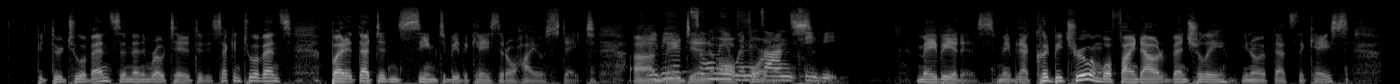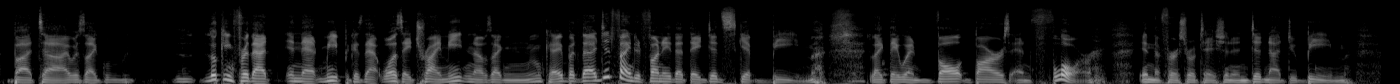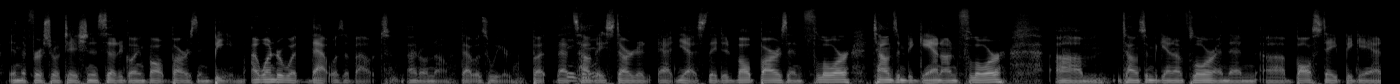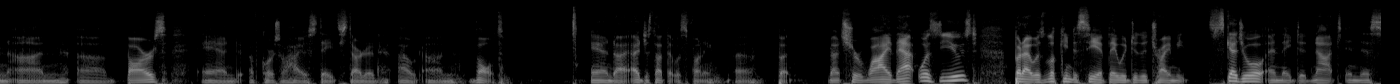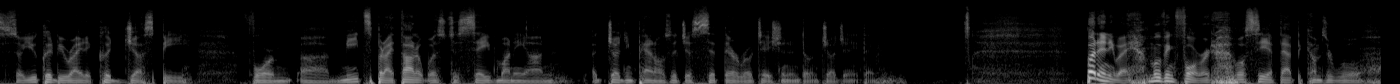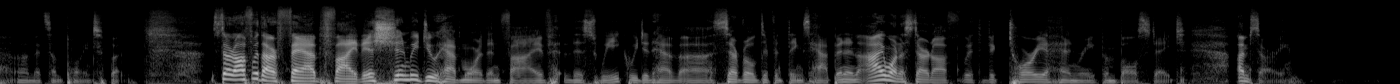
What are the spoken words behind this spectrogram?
through two events and then rotated through the second two events, but it, that didn't seem to be the case at Ohio State. Um, Maybe it's only when it's on TV. Maybe it is. Maybe that could be true, and we'll find out eventually. You know if that's the case. But uh, I was like looking for that in that meet because that was a try meet and I was like, mm, okay. But I did find it funny that they did skip beam, like they went vault, bars, and floor in the first rotation, and did not do beam in the first rotation instead of going vault bars and beam. I wonder what that was about. I don't know. That was weird, but that's they how they started at. Yes, they did vault bars and floor. Towson began on floor. Um, Towson began on floor, and then uh, Ball State began on uh, bars, and of course Ohio State started out on vault. And I, I just thought that was funny, uh, but not sure why that was used, but I was looking to see if they would do the try meet schedule, and they did not in this. So you could be right; it could just be for uh, meets, but I thought it was to save money on uh, judging panels that just sit there rotation and don't judge anything. But anyway, moving forward, we'll see if that becomes a rule um, at some point. But start off with our Fab Five ish, and we do have more than five this week. We did have uh, several different things happen, and I want to start off with Victoria Henry from Ball State. I'm sorry.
